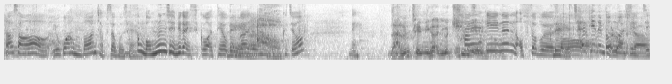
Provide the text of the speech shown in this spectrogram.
떠서 요거 한번 잡숴 보세요. 먹는 재미가 있을 것 같아요. 네. 뭔가 좀 아우. 그죠? 네. 나는 재미가 아니고 취미예요. 찰기는 없어 보여서 네, 찰기는 어떤 별로 맛일지. 없어요.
